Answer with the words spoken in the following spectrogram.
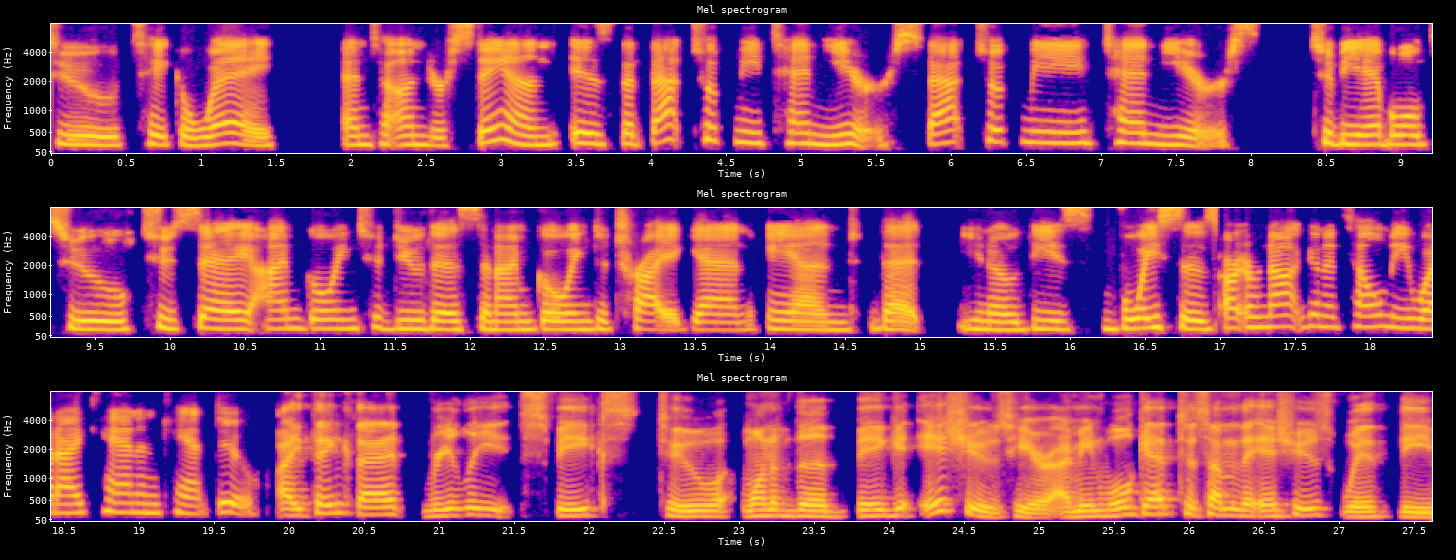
to take away and to understand is that that took me 10 years. That took me 10 years to be able to to say i'm going to do this and i'm going to try again and that you know these voices are, are not going to tell me what i can and can't do. I think that really speaks to one of the big issues here. I mean we'll get to some of the issues with the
